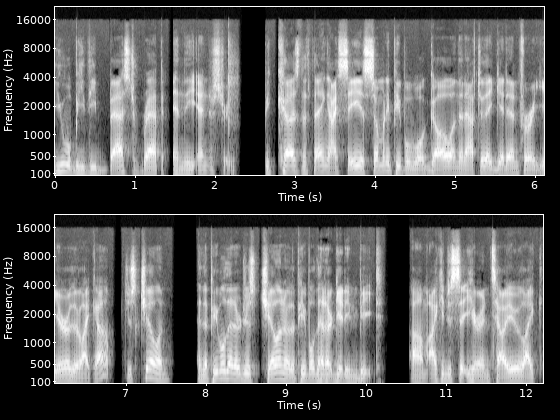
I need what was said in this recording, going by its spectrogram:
you will be the best rep in the industry. Because the thing I see is so many people will go and then after they get in for a year, they're like, oh, just chilling. And the people that are just chilling are the people that are getting beat. Um, I can just sit here and tell you, like,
